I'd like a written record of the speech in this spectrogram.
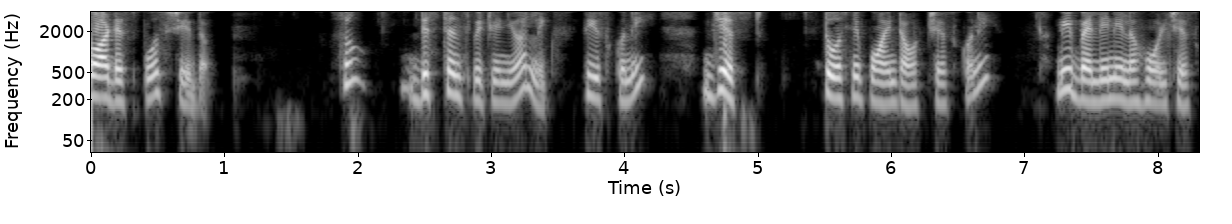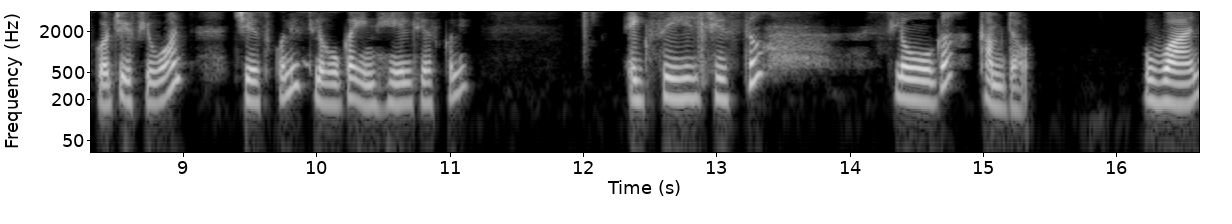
గాడ్ ఎస్పోజ్ చేద్దాం. So distance between your legs తీసుకుని జస్ట్ టోస్ని పాయింట్ అవుట్ చేసుకొని మీ బెల్లీని ఇలా హోల్డ్ చేసుకోవచ్చు ఇఫ్ యూ వాంట్ చేసుకొని స్లోగా ఇన్హేల్ చేసుకొని ఎక్సేల్ చేస్తూ స్లోగా come down one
